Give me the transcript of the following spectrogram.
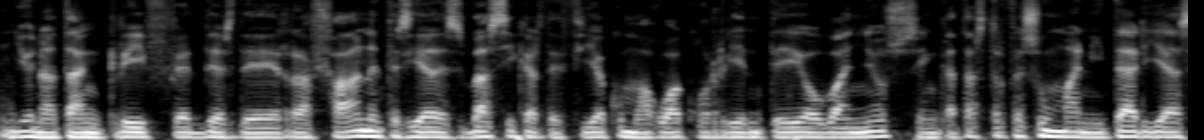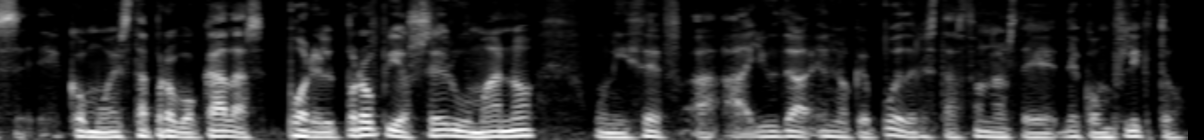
Jonathan Criff, desde Rafah, necesidades básicas, decía, como agua corriente o baños en catástrofes humanitarias eh, como esta provocadas por el propio ser humano. UNICEF ayuda en lo que puede en estas zonas de conflicto.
